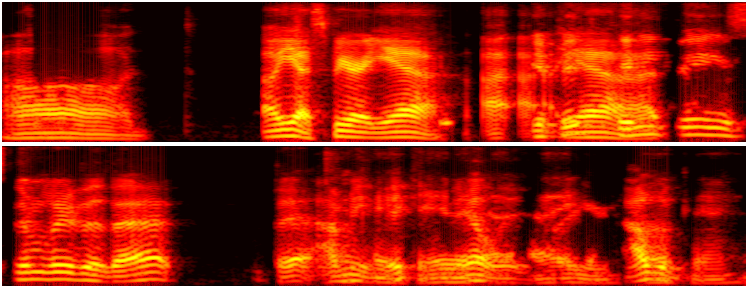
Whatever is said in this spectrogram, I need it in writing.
Oh, oh yeah, Spirit. Yeah, I, I- If it's yeah. anything similar to that, that I mean, okay, they can David, nail it. I Like, I would, Okay.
